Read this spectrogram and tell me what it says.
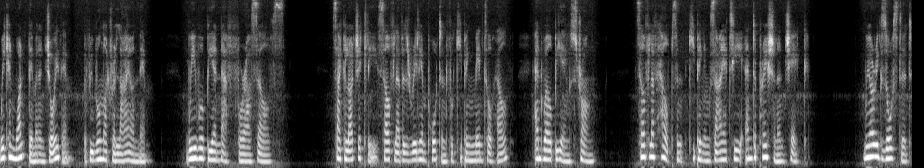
We can want them and enjoy them, but we will not rely on them. We will be enough for ourselves. Psychologically, self love is really important for keeping mental health and well being strong. Self love helps in keeping anxiety and depression in check. We are exhausted,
